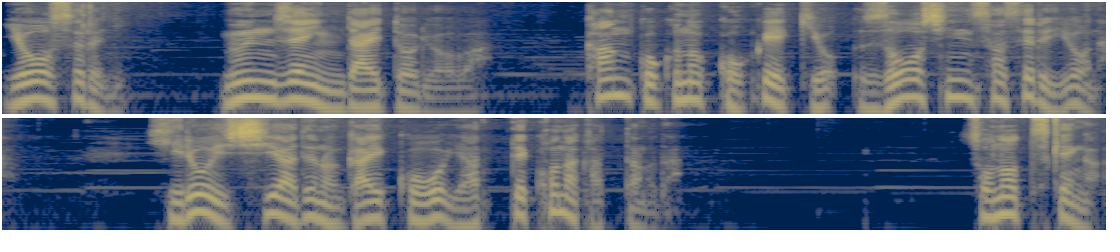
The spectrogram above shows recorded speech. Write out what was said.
要するに、ムン・ジェイン大統領は韓国の国益を増進させるような広い視野での外交をやってこなかったのだ。そのツケが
